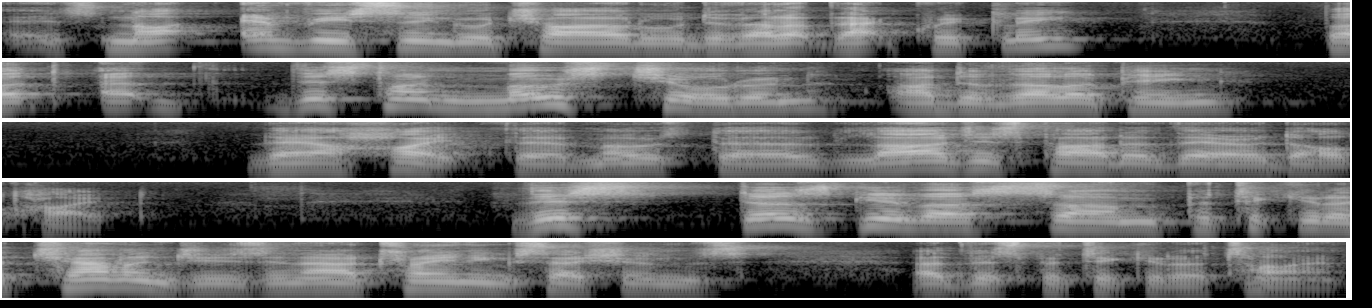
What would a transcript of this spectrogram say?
It's not every single child will develop that quickly, but at this time, most children are developing their height, their most, the largest part of their adult height. This does give us some particular challenges in our training sessions at this particular time.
